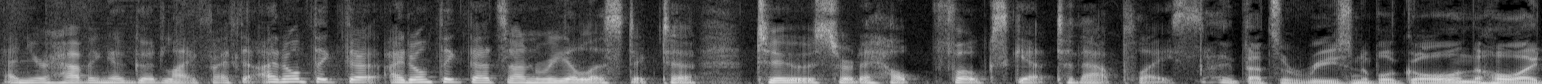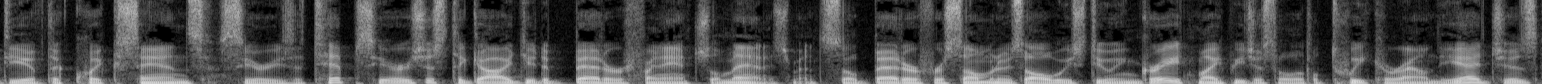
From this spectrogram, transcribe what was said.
and you're having a good life. I, th- I don't think that I don't think that's unrealistic to to sort of help folks get to that place. I think that's a reasonable goal. And the whole idea of the Quicksands series of tips here is just to guide you to better financial management. So, better for someone who's always doing great might be just a little tweak around the edges.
